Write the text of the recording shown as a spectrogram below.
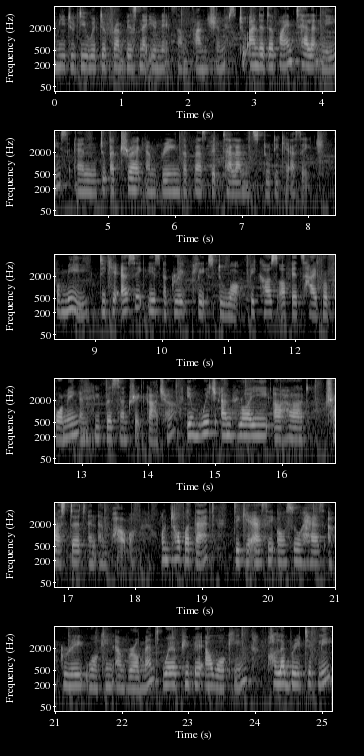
me to deal with different business units and functions to underdefine talent needs and to attract and bring the best fit talents to DKSH. For me, DKSH is a great place to work because of its high-performing and people-centric culture in which employees are heard, trusted and empowered. On top of that, DKSH also has a great working environment where people are working collaboratively,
